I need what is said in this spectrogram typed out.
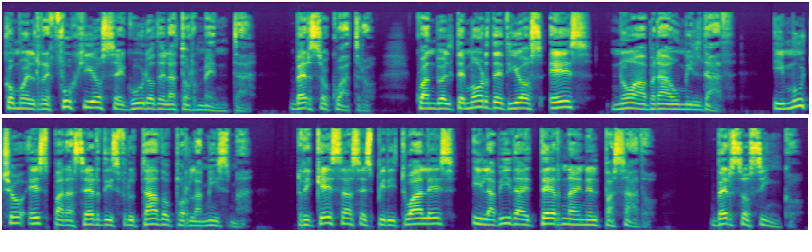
como el refugio seguro de la tormenta. Verso 4. Cuando el temor de Dios es, no habrá humildad, y mucho es para ser disfrutado por la misma, riquezas espirituales y la vida eterna en el pasado. Verso 5.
